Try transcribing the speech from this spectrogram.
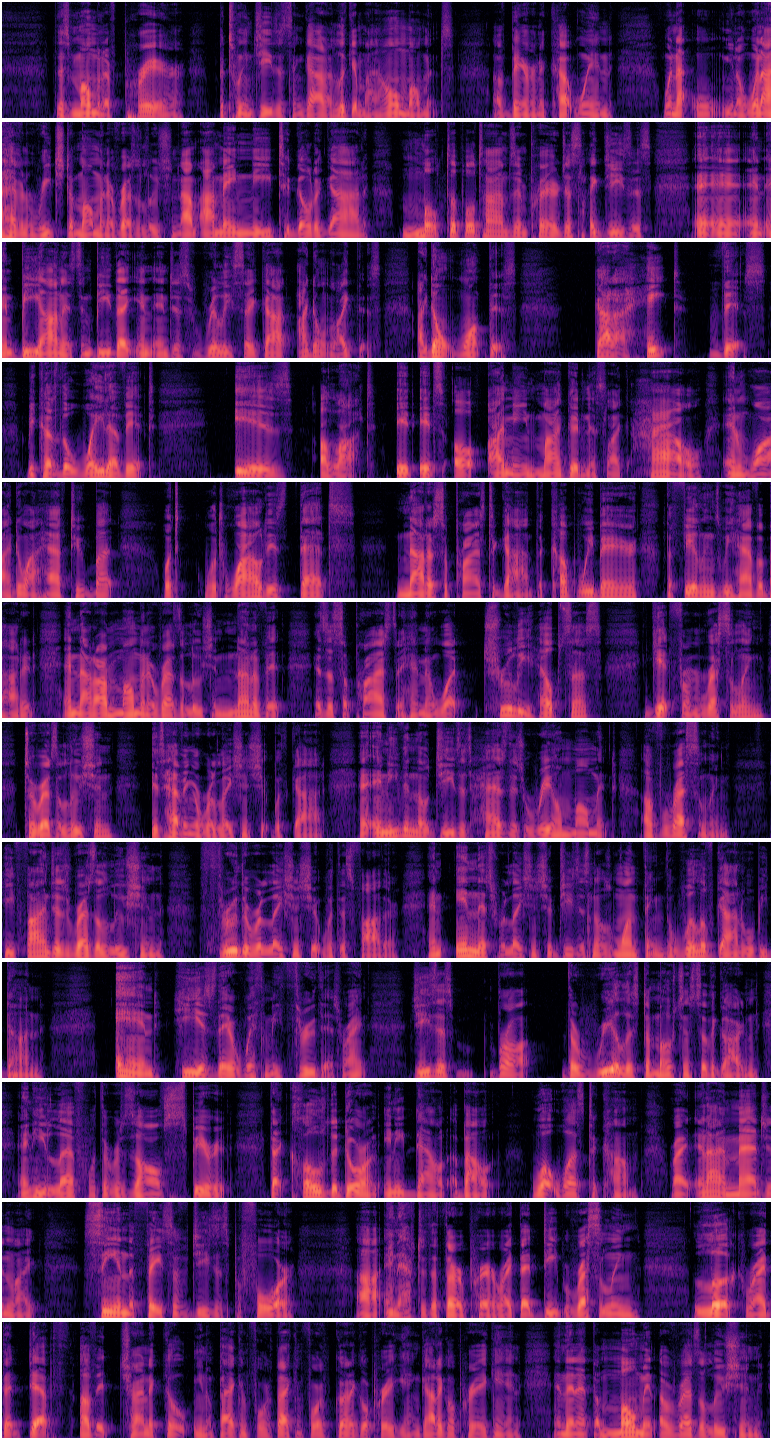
this moment of prayer between jesus and god i look at my own moments of bearing a cup when when I, you know, when I haven't reached a moment of resolution, I, I may need to go to God multiple times in prayer, just like Jesus, and and, and be honest and be that and, and just really say, God, I don't like this. I don't want this. God, I hate this because the weight of it is a lot. It it's oh, I mean, my goodness, like how and why do I have to? But what's what's wild is that's not a surprise to God. The cup we bear, the feelings we have about it, and not our moment of resolution, none of it is a surprise to Him. And what truly helps us get from wrestling to resolution is having a relationship with God. And, and, even though Jesus has this real moment of wrestling, he finds his resolution through the relationship with his Father. And in this relationship, Jesus knows one thing the will of God will be done, and he is there with me through this, right? Jesus brought the realest emotions to the garden, and he left with a resolved spirit that closed the door on any doubt about what was to come, right? And I imagine like seeing the face of Jesus before uh, and after the third prayer, right? That deep wrestling look, right? That depth of it, trying to go, you know, back and forth, back and forth. Gotta go pray again. Gotta go pray again. And then at the moment of resolution,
